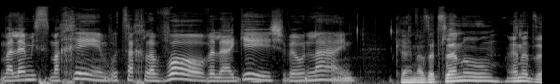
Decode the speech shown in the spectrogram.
מלא מסמכים, והוא צריך לבוא ולהגיש, ואונליין. כן, אז אצלנו אין את זה.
